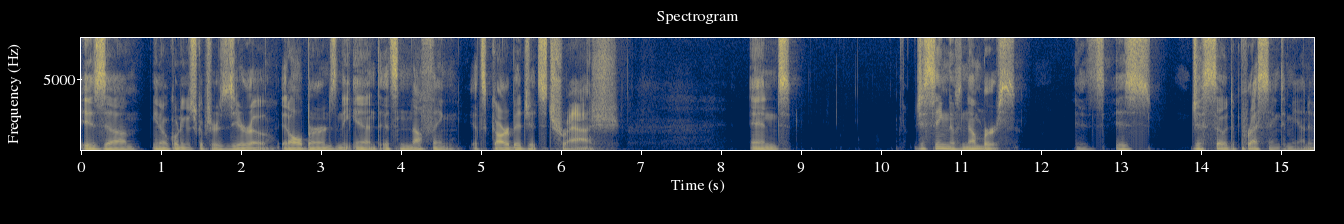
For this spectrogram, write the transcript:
is, um, you know, according to Scripture, zero. It all burns in the end. It's nothing. It's garbage. It's trash. And just seeing those numbers is is just so depressing to me. I know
